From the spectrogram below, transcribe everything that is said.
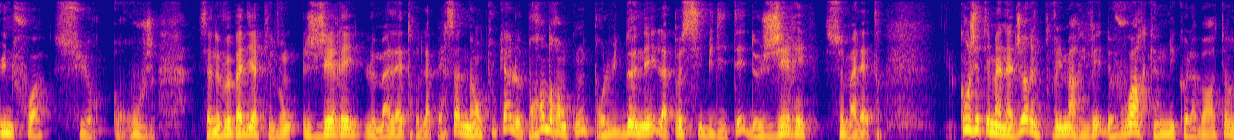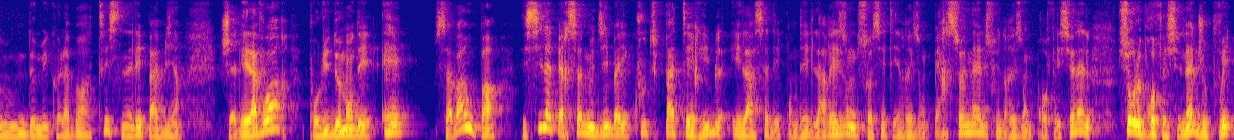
une fois sur rouge. Ça ne veut pas dire qu'ils vont gérer le mal-être de la personne, mais en tout cas le prendre en compte pour lui donner la possibilité de gérer ce mal-être. Quand j'étais manager, il pouvait m'arriver de voir qu'un de mes collaborateurs ou une de mes collaboratrices n'allait pas bien. J'allais la voir pour lui demander Hé, ça va ou pas? Et si la personne me dit, bah écoute, pas terrible, et là ça dépendait de la raison, soit c'était une raison personnelle, soit une raison professionnelle, sur le professionnel, je pouvais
